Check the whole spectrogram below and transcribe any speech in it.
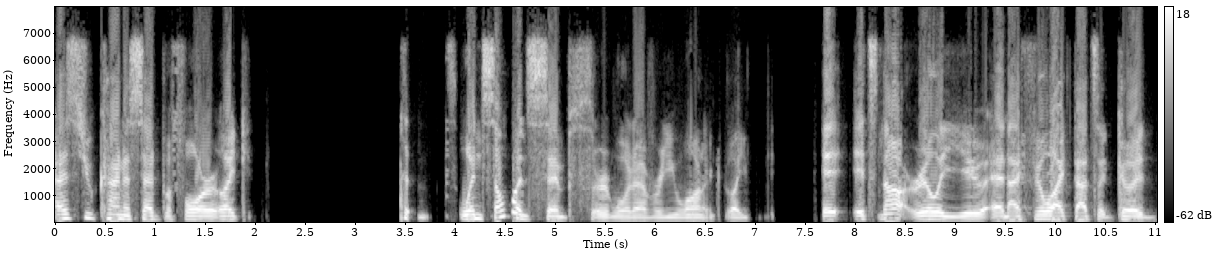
as you kind of said before, like when someone simps or whatever you want to like, it it's not really you, and I feel like that's a good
